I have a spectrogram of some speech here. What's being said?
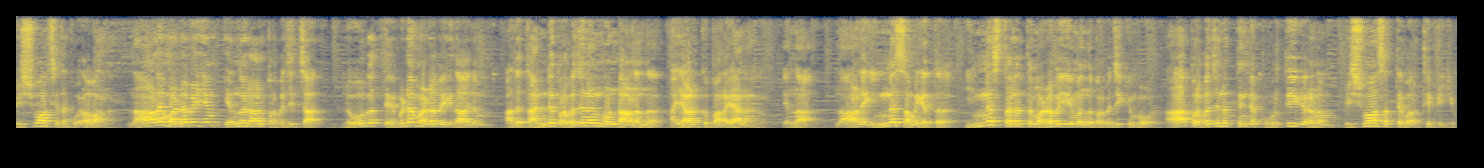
വിശ്വാസ്യത കുറവാണ്. നാളെ മഴ പെയ്യും എന്നൊരാൾ പ്രവചിച്ചാൽ ലോകത്തെവിടെ മഴ പെയ്താലും അത് തന്റെ പ്രവചനം കൊണ്ടാണെന്ന് അയാൾക്ക് പറയാനാകും. എന്നാൽ നാളെ ഇന്ന സമയത്ത് ഇന്ന സ്ഥലത്ത് മഴ പെയ്യുമെന്ന് പ്രവചിക്കുമ്പോൾ ആ പ്രവചനത്തിന്റെ പൂർത്തീകരണം വിശ്വാസത്തെ വർദ്ധിപ്പിക്കും.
